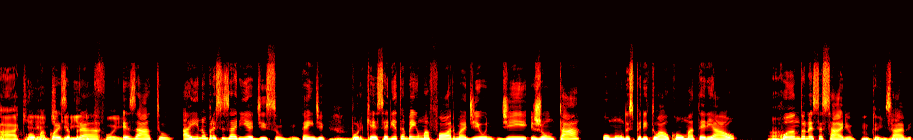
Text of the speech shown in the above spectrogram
hack, ou ele uma coisa pra- que foi. exato, aí não precisaria disso, entende? Hum. Porque seria também uma forma de, de juntar o mundo espiritual com o material Aham, quando necessário, Entendi. sabe?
